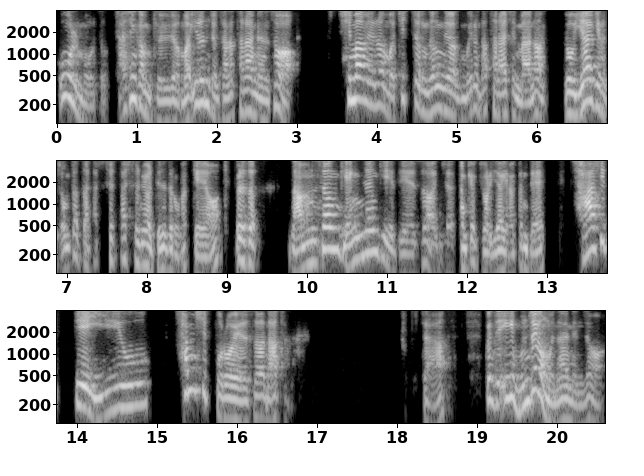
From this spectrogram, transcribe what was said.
우울 모드, 자신감 결려, 뭐 이런 증상 나타나면서 심하면은 뭐 지적 능력 뭐 이런 나타나지만은 요 이야기는 좀 이따 다시, 다시 설명을 드리도록 할게요. 그래서 남성 갱년기에 대해서 이제 본격적으로 이야기할 건데 40대 이후 30%에서 나타나요. 자, 근데 이게 문제가 뭐냐면요.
